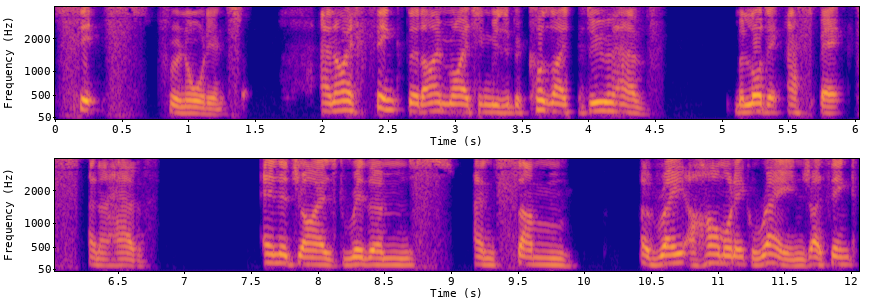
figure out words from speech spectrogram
sits for an audience. And I think that I'm writing music because I do have melodic aspects and I have energized rhythms and some a, ra- a harmonic range. I think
